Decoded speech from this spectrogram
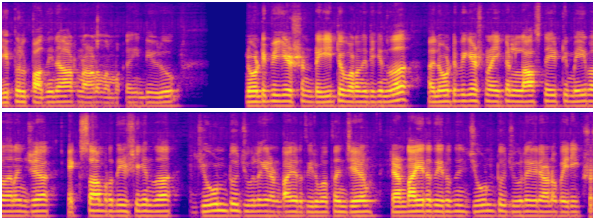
April പതിനാറിനാണ് നമുക്ക് ഇതിന്റെ ഒരു നോട്ടിഫിക്കേഷൻ ഡേറ്റ് പറഞ്ഞിരിക്കുന്നത്. നോട്ടിഫിക്കേഷൻ അയക്കുന്ന ലാസ്റ്റ് ഡേറ്റ് മെയ് പതിനഞ്ച്. എക്സാം പ്രതീക്ഷിക്കുന്നത് ജൂൺ ടു ജൂലൈ രണ്ടായിരത്തി ഇരുപത്തഞ്ച്. രണ്ടായിരത്തി ഇരുപത്തി ജൂൺ ടു ജൂലൈയിലാണ് പരീക്ഷ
